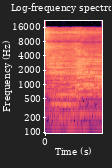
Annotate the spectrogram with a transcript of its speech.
to have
